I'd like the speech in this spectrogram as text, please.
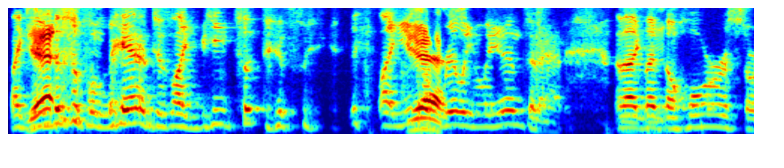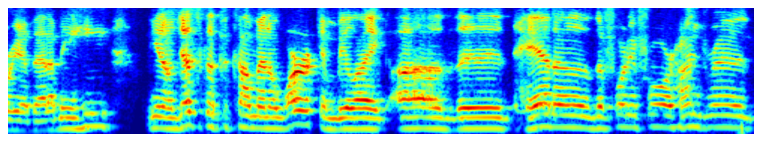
Like the Invisible Man, just like he took this, like you Yes. really lean into that, like like Mhm. the horror story of that. I mean, he, you know, Jessica could come into work and be like, uh, the head of the 4400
